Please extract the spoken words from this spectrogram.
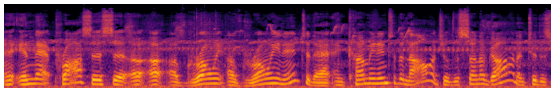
in that process uh, uh, of growing of growing into that and coming into the knowledge of the Son of God and to this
